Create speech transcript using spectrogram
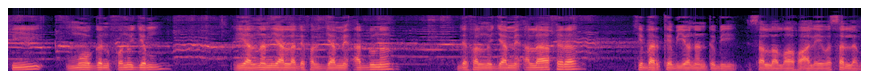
fii moo gën fa nu jëm yal nan yàlla defal jàmmi àdduna defal nu jàmmi alaaxira ci barke bi yonant bi sallallahu alayhi wa sallam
